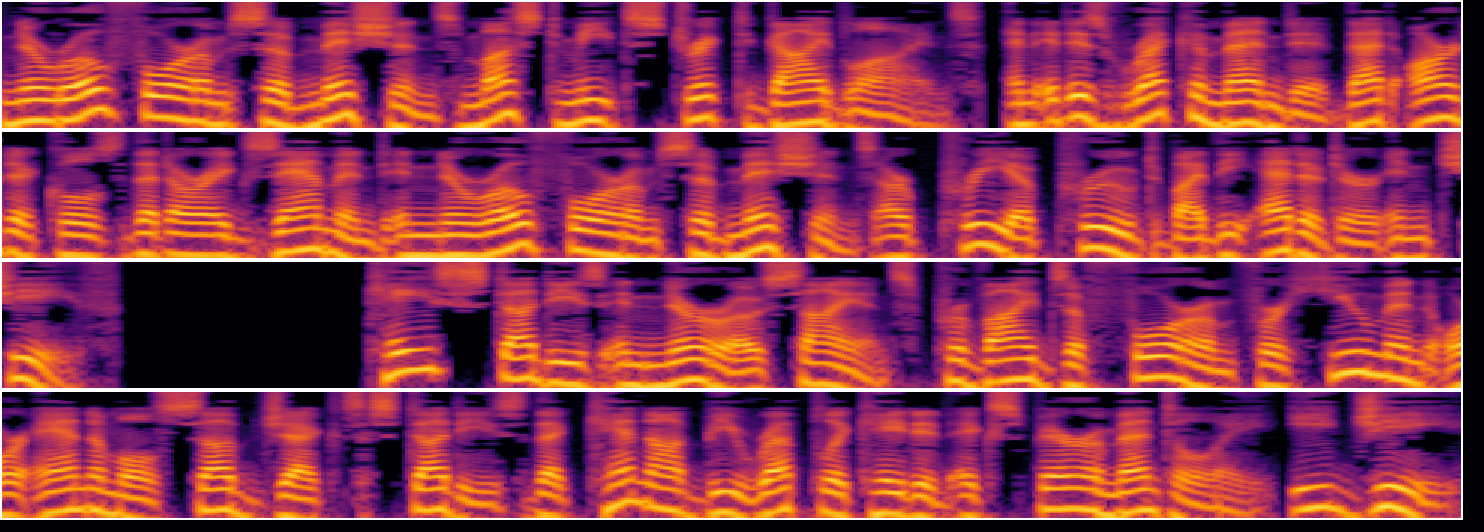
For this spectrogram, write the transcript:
Neuroforum submissions must meet strict guidelines, and it is recommended that articles that are examined in Neuroforum submissions are pre-approved by the editor-in-chief. Case Studies in Neuroscience provides a forum for human or animal subjects studies that cannot be replicated experimentally e.g.,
